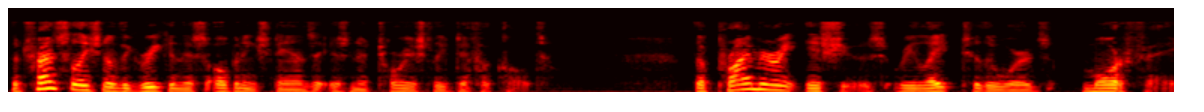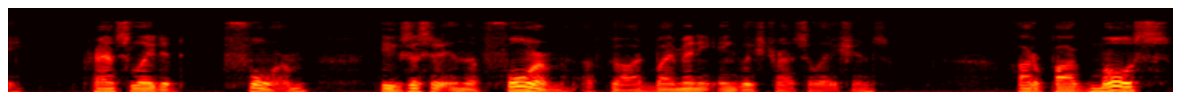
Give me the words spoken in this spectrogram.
The translation of the Greek in this opening stanza is notoriously difficult. The primary issues relate to the words morphe, translated form. He existed in the form of God by many English translations. Harpagmos,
